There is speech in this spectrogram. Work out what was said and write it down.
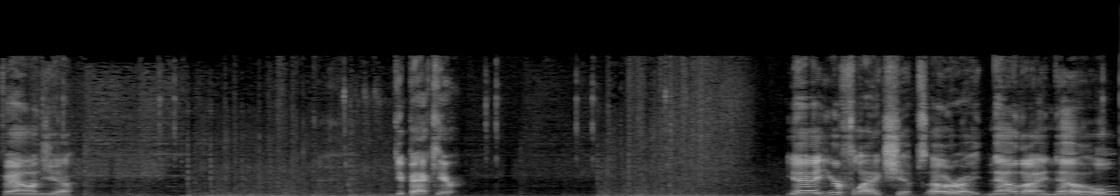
Found ya. Get back here. Yeah, you're flagships. Alright, now that I know...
